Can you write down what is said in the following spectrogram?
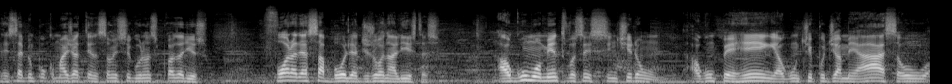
recebe um pouco mais de atenção e segurança por causa disso. Fora dessa bolha de jornalistas, algum momento vocês se sentiram algum perrengue, algum tipo de ameaça ou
